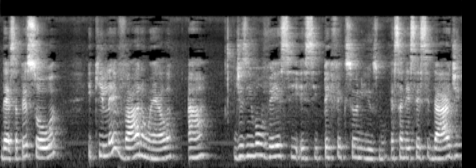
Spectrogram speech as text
dessa pessoa e que levaram ela a desenvolver esse, esse perfeccionismo, essa necessidade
